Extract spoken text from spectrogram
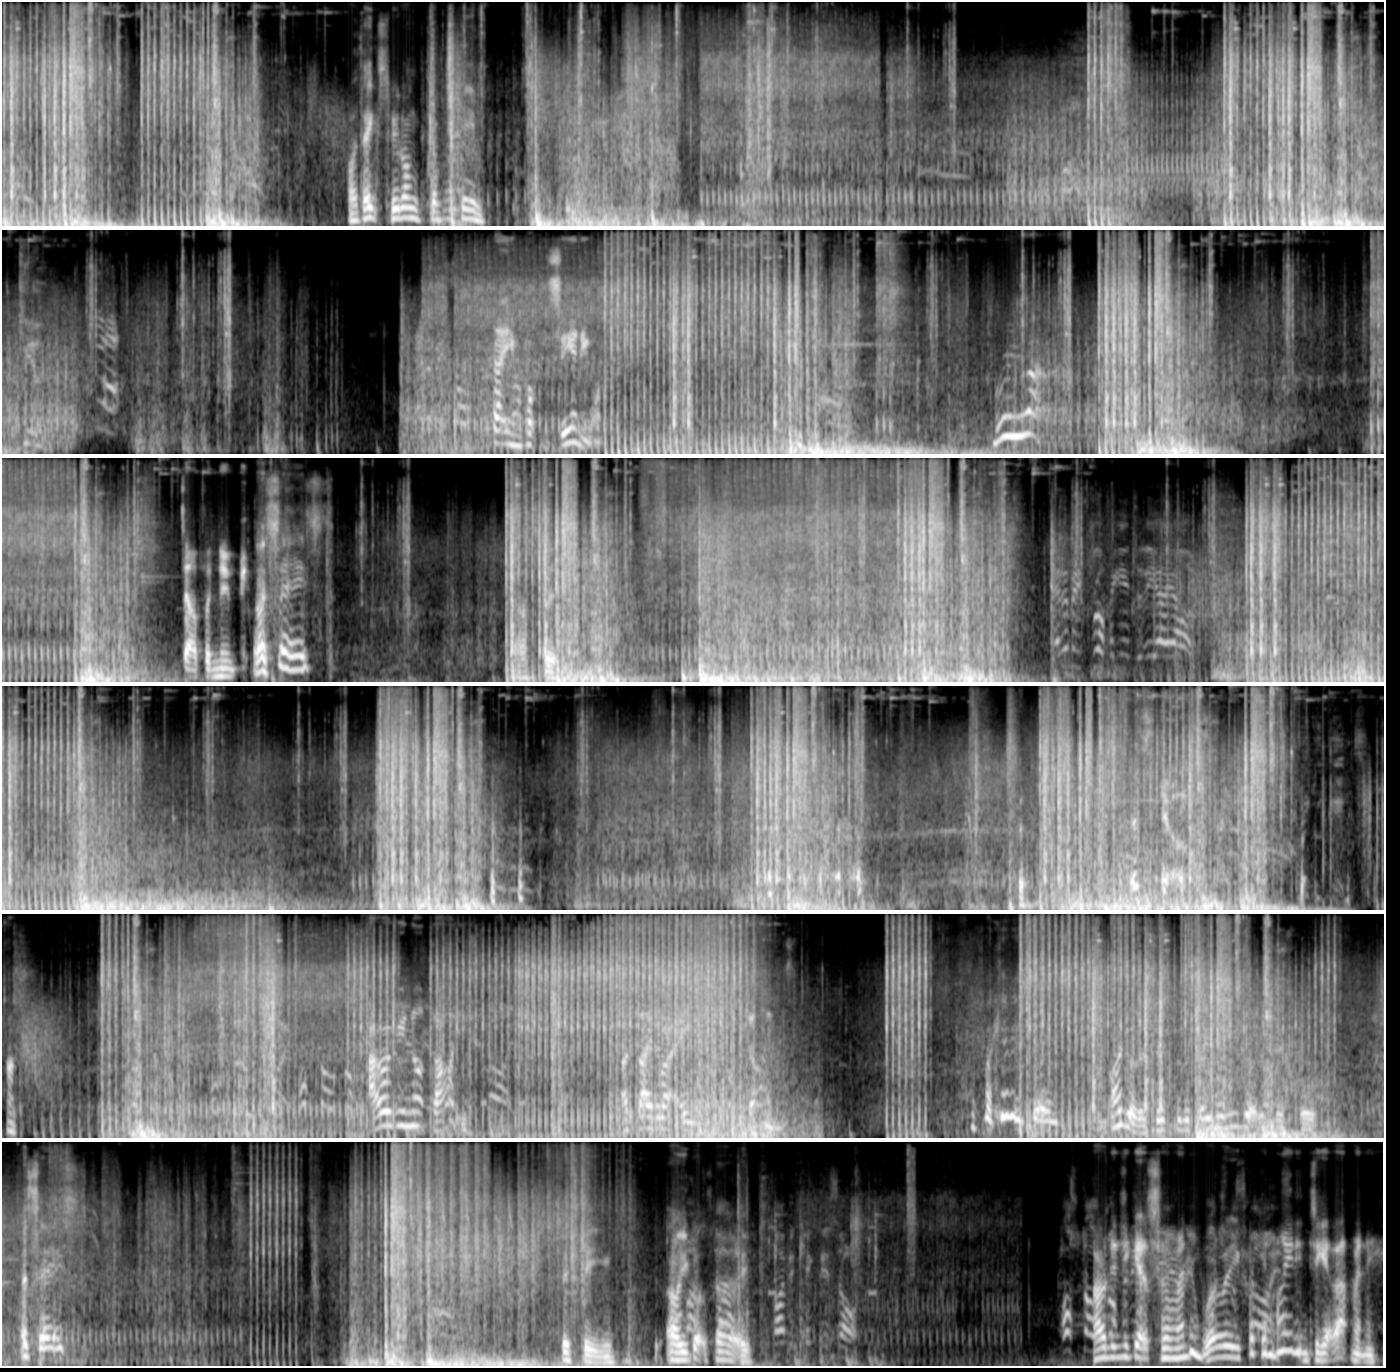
Oh, it takes too long to come back in. I can't even fucking see anyone. Where are you at? Set up a nuke. Assist! Bastard. Enemy dropping into the AO. Let's go. How have you not died? I died about eight times. The fucking assist! I got assist for the same one you got assist for. Assist! 15. Oh, you got 30. How did you get so many? Where were you fucking hiding to get that many?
